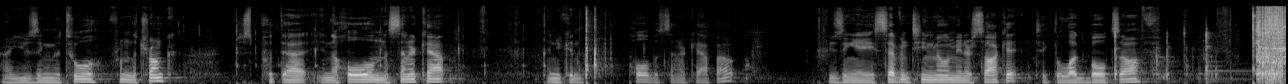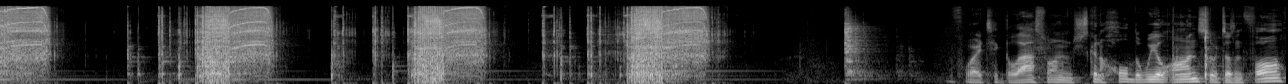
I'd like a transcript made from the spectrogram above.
Now using the tool from the trunk, just put that in the hole in the center cap, and you can pull the center cap out. Using a 17 millimeter socket, take the lug bolts off. Before I take the last one, I'm just going to hold the wheel on so it doesn't fall.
